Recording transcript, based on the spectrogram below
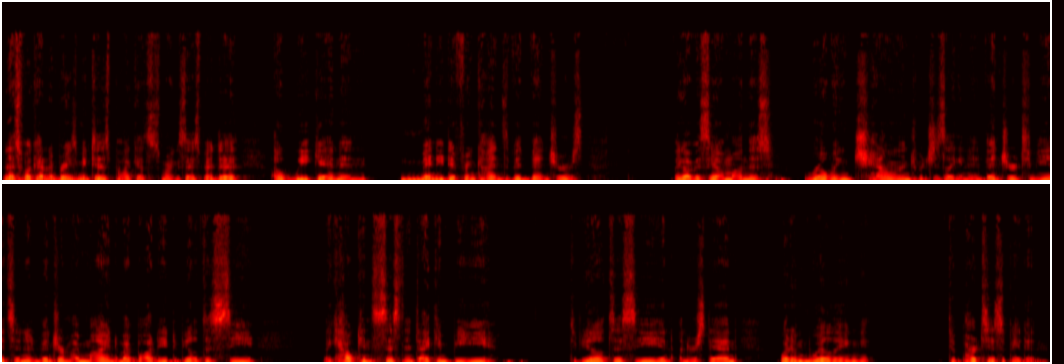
And that's what kind of brings me to this podcast this morning because I spent a, a weekend in many different kinds of adventures. Like, obviously, I'm on this rowing challenge, which is like an adventure to me. It's an adventure in my mind and my body to be able to see like how consistent I can be, to be able to see and understand what I'm willing to participate in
